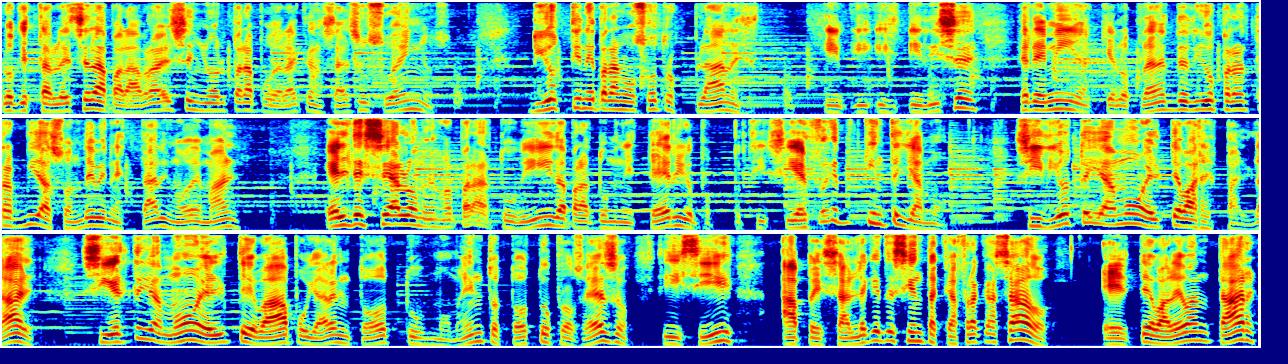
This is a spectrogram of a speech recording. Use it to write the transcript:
lo que establece la palabra del Señor para poder alcanzar sus sueños. Dios tiene para nosotros planes. Y, dice Jeremías que los planes de Dios para nuestras vidas son de bienestar y no de mal. Él desea lo mejor para tu vida, para tu ministerio. Si, si Él fue quien te llamó, si Dios te llamó, Él te va a respaldar. Si Él te llamó, Él te va a apoyar en todos tus momentos, todos tus procesos. Y si a pesar de que te sientas que has fracasado, Él te va a levantar,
